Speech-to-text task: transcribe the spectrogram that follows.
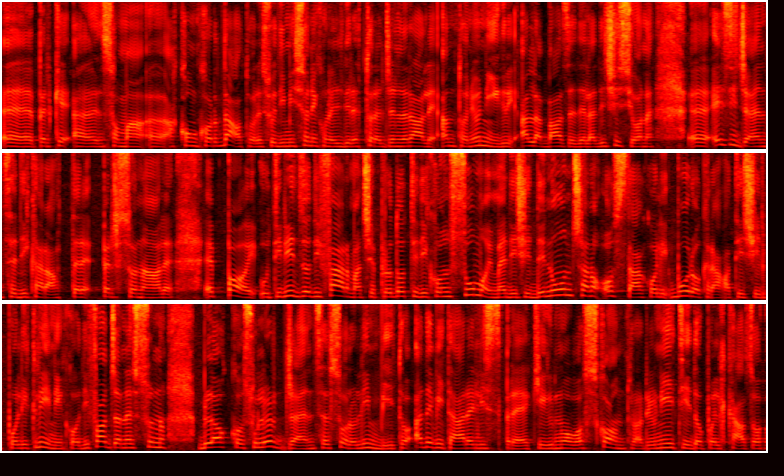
eh, perché eh, insomma, eh, ha concordato le sue dimissioni con il direttore generale Antonio Nigri alla base della decisione eh, esigenze di carattere personale. E poi utilizzo di farmaci e prodotti di consumo, i medici denunciano ostacoli burocratici. Il policlinico di Foggia nessun blocco sulle urgenze, solo l'invito ad evitare gli sprechi. Il nuovo scontro a riuniti dopo il caso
